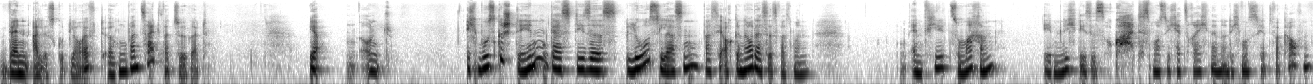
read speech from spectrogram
wenn alles gut läuft, irgendwann zeitverzögert. Ja, und ich muss gestehen, dass dieses Loslassen, was ja auch genau das ist, was man empfiehlt zu machen, eben nicht dieses, oh Gott, das muss ich jetzt rechnen und ich muss es jetzt verkaufen.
